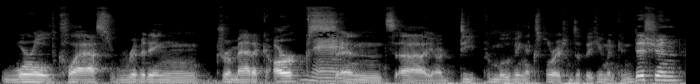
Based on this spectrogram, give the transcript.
world class, riveting, dramatic arcs Nah. and uh, you know deep, moving explorations of the human condition.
